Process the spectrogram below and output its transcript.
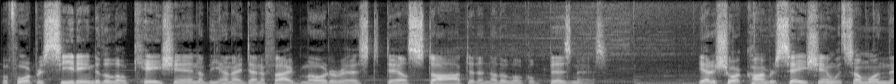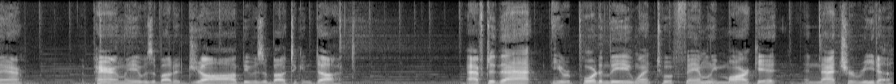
Before proceeding to the location of the unidentified motorist, Dale stopped at another local business. He had a short conversation with someone there. Apparently, it was about a job he was about to conduct. After that, he reportedly went to a family market in Naturita,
